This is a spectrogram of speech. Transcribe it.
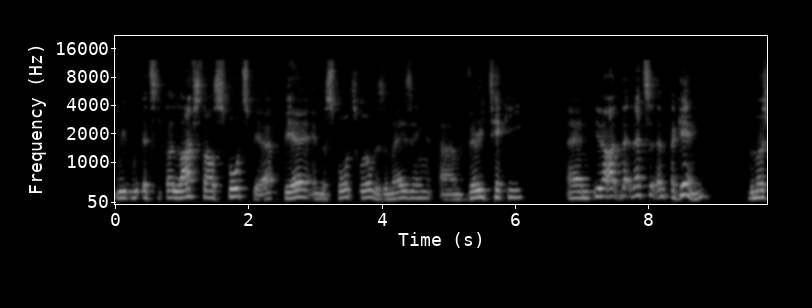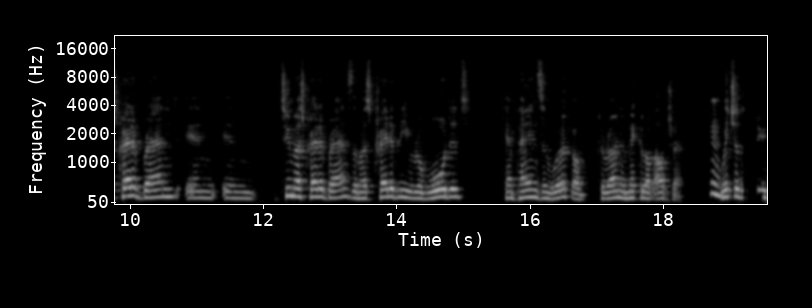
we, we, it's a lifestyle sports beer. Beer in the sports world is amazing, um, very techy, and you know I, that, that's again the most creative brand in in two most creative brands, the most creatively rewarded campaigns and work of Corona Michelob Ultra. Mm. Which are the two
